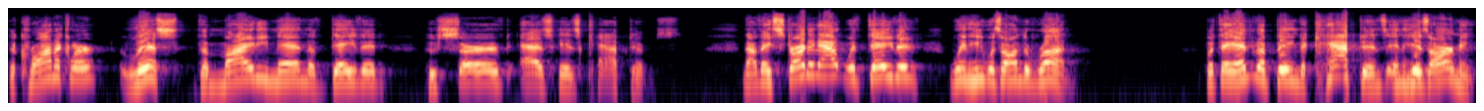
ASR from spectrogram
The chronicler lists the mighty men of David who served as his captives. Now, they started out with David when he was on the run, but they ended up being the captains in his army.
